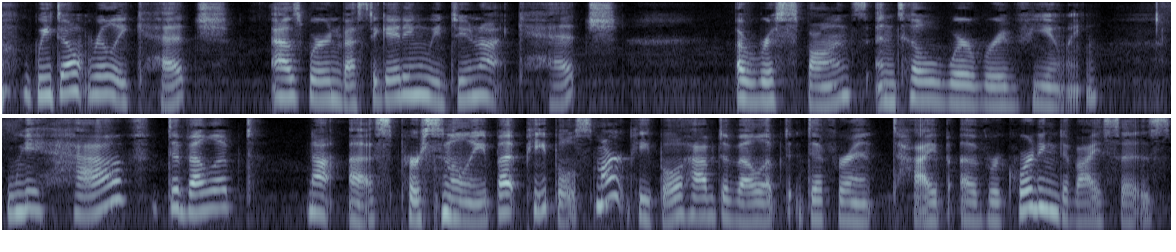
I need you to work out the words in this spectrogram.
we don't really catch, as we're investigating, we do not catch a response until we're reviewing. We have developed not us personally, but people, smart people have developed different type of recording devices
